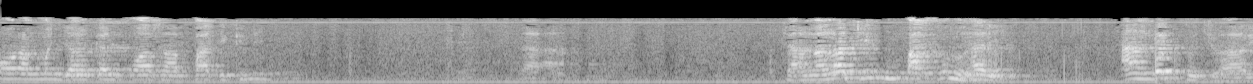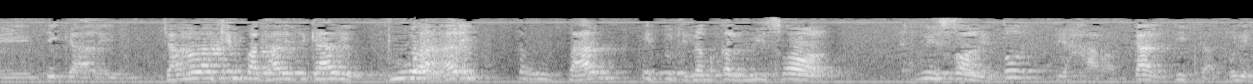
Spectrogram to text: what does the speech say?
orang menjalankan puasa pati geni? Nah, jangan lagi 40 hari. Anggap 7 hari, 3 hari. Jangan lagi 4 hari, 3 hari. 2 hari. Terusan itu dinamakan wisol. Wisol itu diharamkan, tidak boleh.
